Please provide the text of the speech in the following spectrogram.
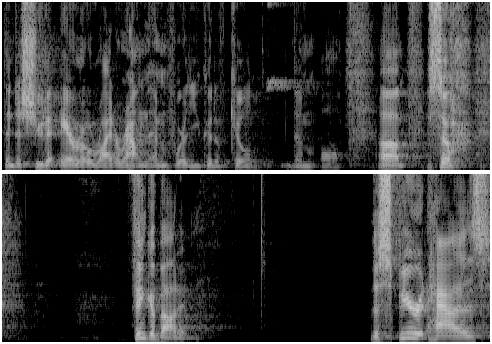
than to shoot an arrow right around them where you could have killed them all? Um, so think about it. The Spirit has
